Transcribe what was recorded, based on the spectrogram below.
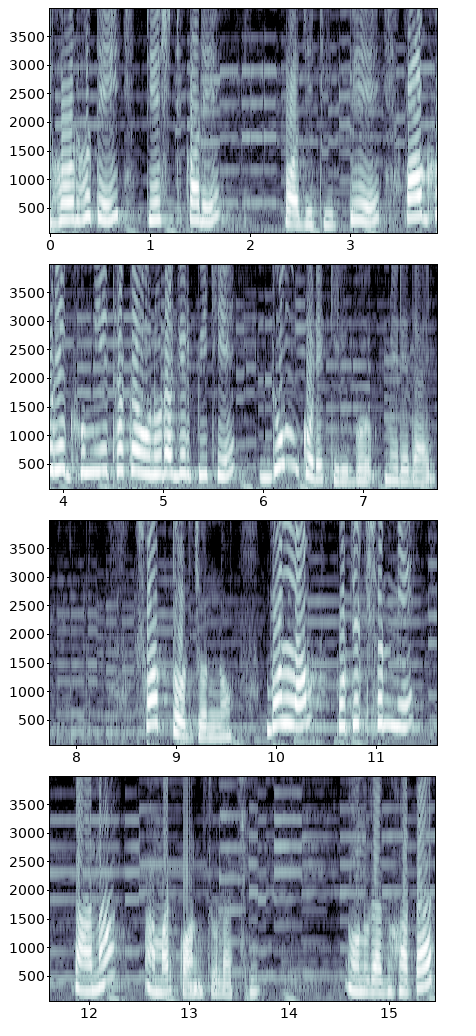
ভোর হতেই টেস্ট করে পজিটিভ, পেয়ে অঘরে ঘুমিয়ে থাকা অনুরাগের পিঠে দুম করে কিলব মেরে দেয়। সব তোর জন্য। বললাম প্রোটেকশন নে। তা না। আমার কন্ট্রোল আছে। অনুরাগ হঠাৎ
